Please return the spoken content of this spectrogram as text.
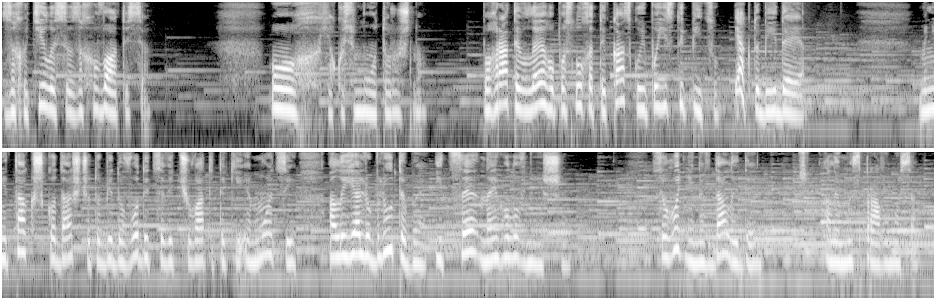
Захотілося заховатися. Ох, якось моторошно. Пограти в Лего, послухати казку і поїсти піцу. Як тобі ідея? Мені так шкода, що тобі доводиться відчувати такі емоції, але я люблю тебе, і це найголовніше. Сьогодні невдалий день, але ми справимося.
